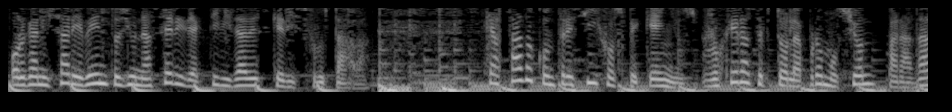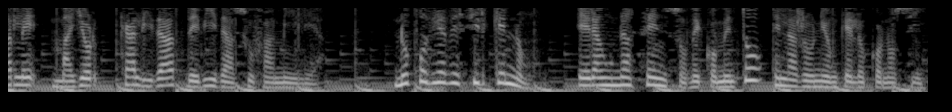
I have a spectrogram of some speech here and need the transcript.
organizar eventos y una serie de actividades que disfrutaba. Casado con tres hijos pequeños, Roger aceptó la promoción para darle mayor calidad de vida a su familia. No podía decir que no. Era un ascenso, me comentó en la reunión que lo conocí.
